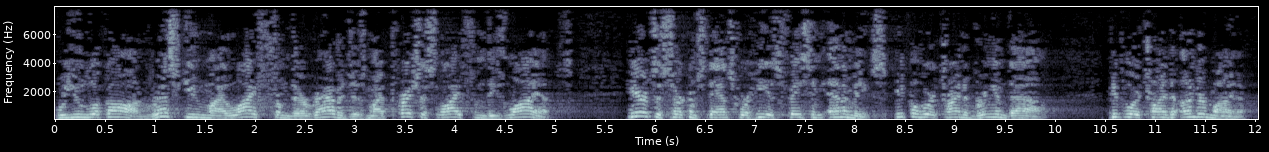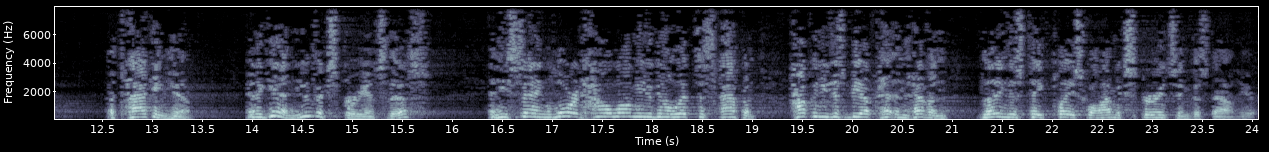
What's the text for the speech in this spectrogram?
will you look on? Rescue my life from their ravages, my precious life from these lions. Here it's a circumstance where he is facing enemies, people who are trying to bring him down, people who are trying to undermine him, attacking him. And again, you've experienced this. And he's saying, Lord, how long are you going to let this happen? How can you just be up in heaven letting this take place while I'm experiencing this down here?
